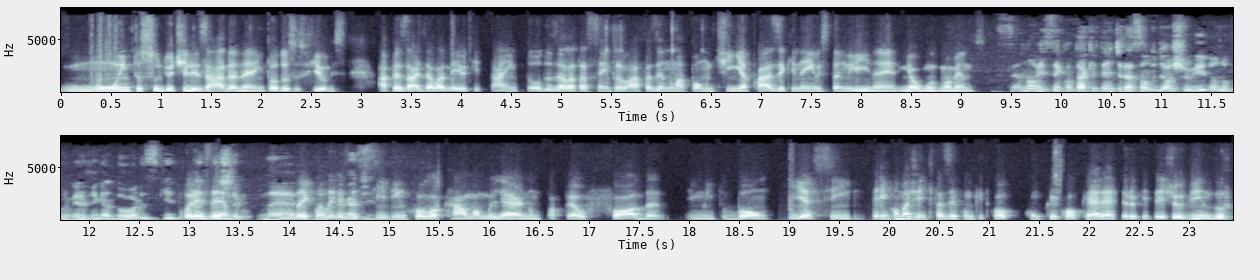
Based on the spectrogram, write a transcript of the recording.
muito subutilizada, né, em todos os filmes. Apesar dela meio que tá em todos, ela tá sempre lá fazendo uma pontinha, quase que nem o Stan Lee, né, em alguns momentos. Não, e sem contar que tem a direção do Josh Whedon no primeiro Vingadores, que Por exemplo, deixa, né, Daí quando eles cagadinha. decidem colocar uma mulher num papel foda e muito bom, e assim, tem como a gente fazer com que, com que qualquer hétero que esteja ouvindo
